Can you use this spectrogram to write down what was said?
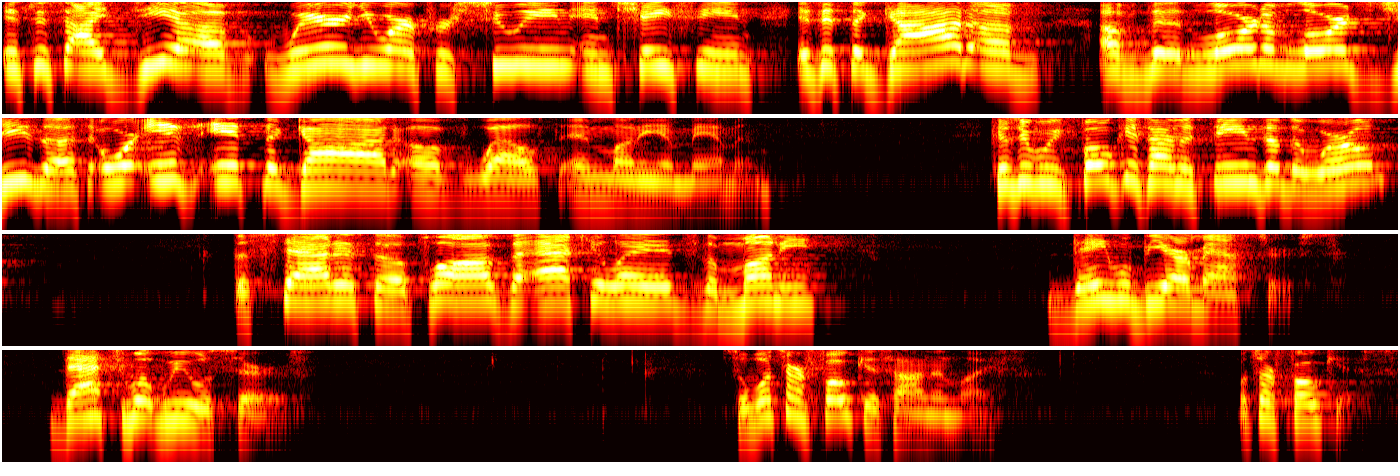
it's this idea of where you are pursuing and chasing. Is it the God of, of the Lord of Lords, Jesus, or is it the God of wealth and money and mammon? Because if we focus on the things of the world, the status, the applause, the accolades, the money, they will be our masters. That's what we will serve. So, what's our focus on in life? What's our focus?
